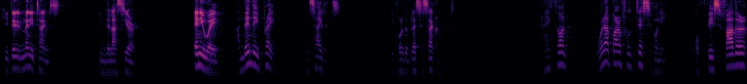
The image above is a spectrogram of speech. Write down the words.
he did it many times in the last year. Anyway, and then they prayed in silence before the Blessed Sacrament. And I thought, what a powerful testimony of this father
